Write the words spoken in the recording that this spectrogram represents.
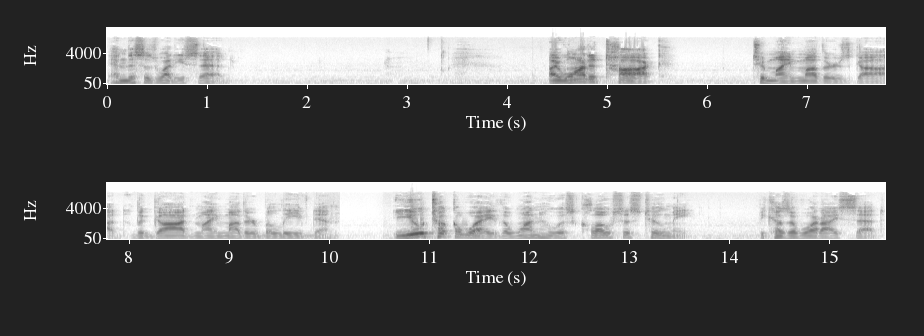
And this is what he said I want to talk to my mother's God, the God my mother believed in. You took away the one who was closest to me because of what I said.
